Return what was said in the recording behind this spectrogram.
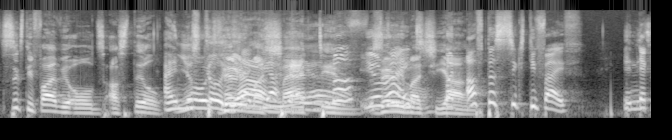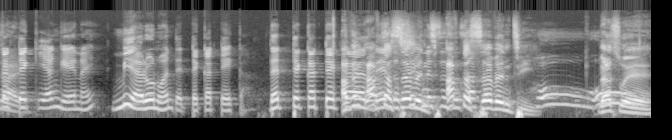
65 year olds are still I You're know still very young, much man. active, No, you're very right. much young. But after 65, teka teka yangena, eh? me, I don't want that teka teka. That teka teka. I think after the 70, after 70, Oh, that's oh. where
